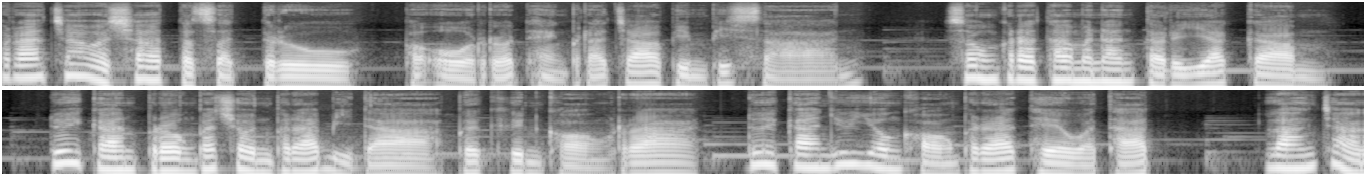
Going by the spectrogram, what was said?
พระเจ้าอาชาติศัตรู พระโอรสแห่งพระเจ้าพิมพิสาร ทรงกระทำอนันตริยกรรม ด้วยการปรงพระชนพระบิดาเพื่อขึ้นของราช ด้วยการยุยงของพระเทวทัตหลังจาก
